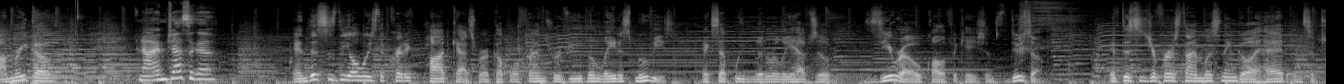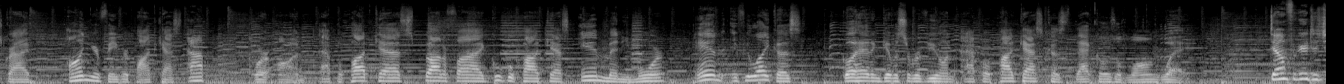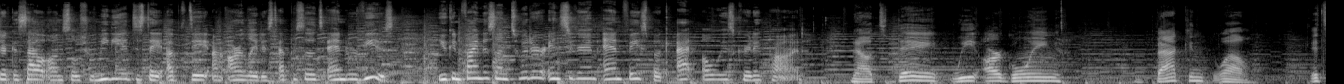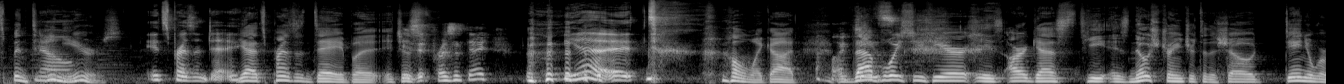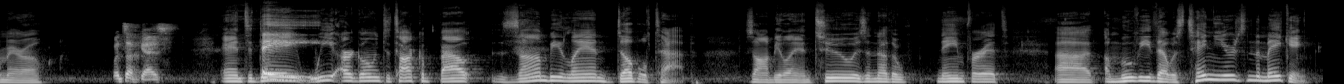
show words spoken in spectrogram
I'm Rico. And I'm Jessica. And this is the Always the Critic podcast where a couple of friends review the latest movies, except we literally have zero qualifications to do so. If this is your first time listening, go ahead and subscribe on your favorite podcast app. We're on Apple Podcasts, Spotify, Google Podcasts, and many more. And if you like us, go ahead and give us a review on Apple Podcasts because that goes a long way. Don't forget to check us out on social media to stay up to date on our latest episodes and reviews. You can find us on Twitter, Instagram, and Facebook at Always Critic Pod. Now, today we are going back in, well, it's been 10 no, years. It's present day. Yeah, it's present day, but it just. Is it present day? yeah. It... oh my God. Oh, that geez. voice you hear is our guest. He is no stranger to the show, Daniel Romero. What's up, guys? And today hey. we are going to talk about Zombieland Double Tap. Zombieland 2 is another name for it. Uh, a movie that was 10 years in the making.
